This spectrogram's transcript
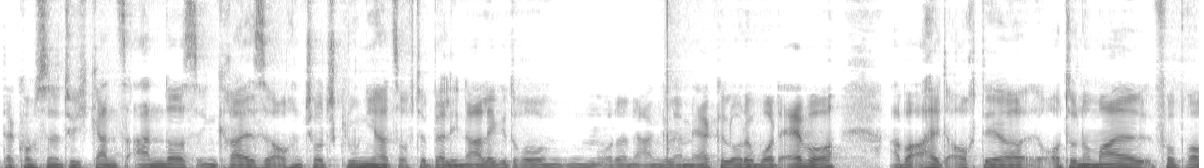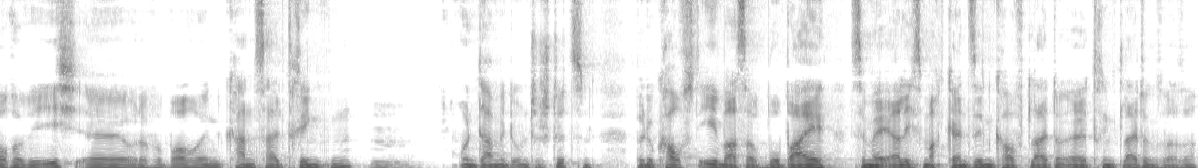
Da kommst du natürlich ganz anders in Kreise. Auch ein George Clooney hat es auf der Berlinale getrunken oder eine Angela Merkel oder whatever. Aber halt auch der Otto Normalverbraucher wie ich äh, oder Verbraucherin kann es halt trinken. Mhm und damit unterstützen, weil du kaufst eh Wasser. Wobei, sind wir ehrlich, es macht keinen Sinn, kauft Leitung, äh, trinkt Leitungswasser,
